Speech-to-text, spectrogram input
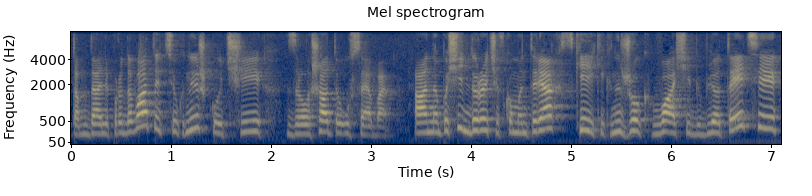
там далі продавати цю книжку, чи залишати у себе. А напишіть, до речі, в коментарях, скільки книжок в вашій бібліотеці,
